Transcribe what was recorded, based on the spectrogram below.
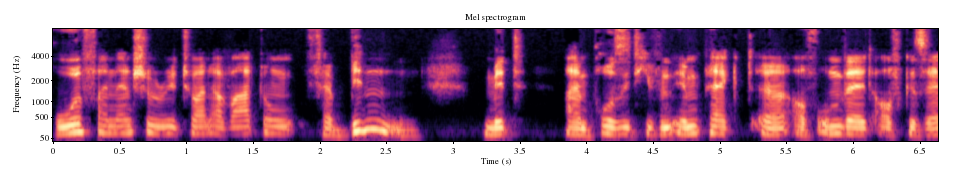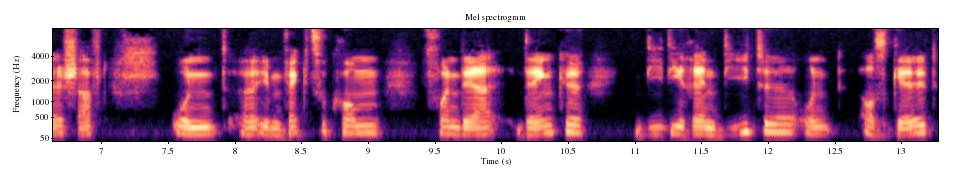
hohe Financial Return Erwartungen verbinden mit einem positiven Impact äh, auf Umwelt, auf Gesellschaft und äh, eben wegzukommen von der Denke, die die Rendite und aus Geld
